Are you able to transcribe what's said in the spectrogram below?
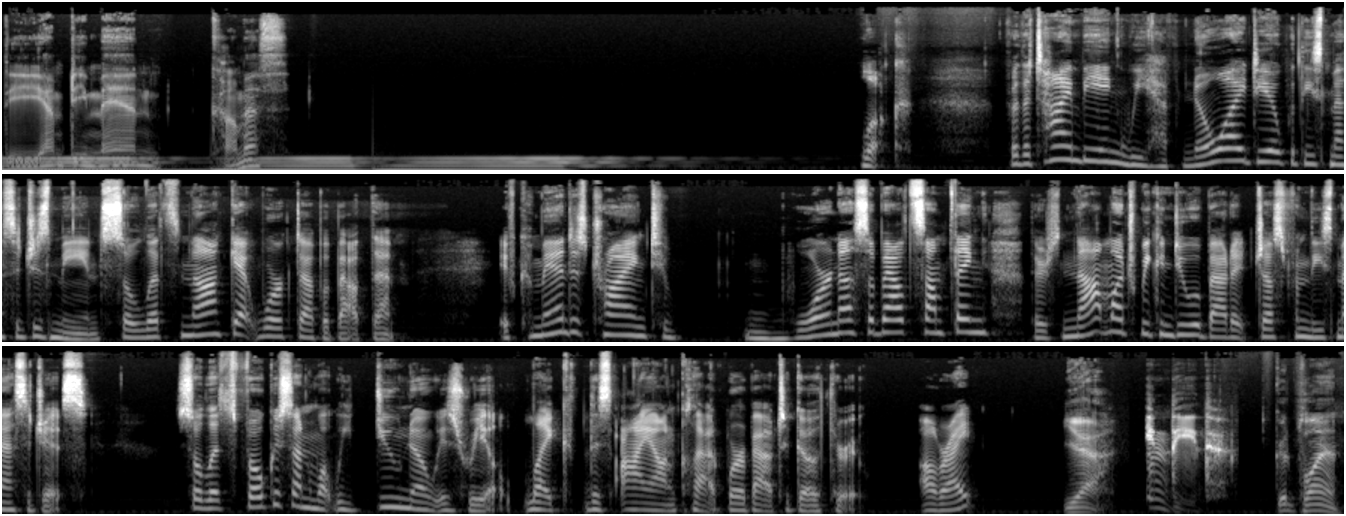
The empty man cometh? Look, for the time being, we have no idea what these messages mean, so let's not get worked up about them. If Command is trying to warn us about something, there's not much we can do about it just from these messages. So let's focus on what we do know is real, like this ion cloud we're about to go through. All right? Yeah. Indeed. Good plan.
